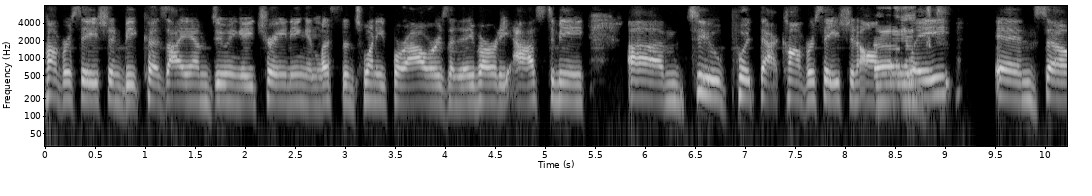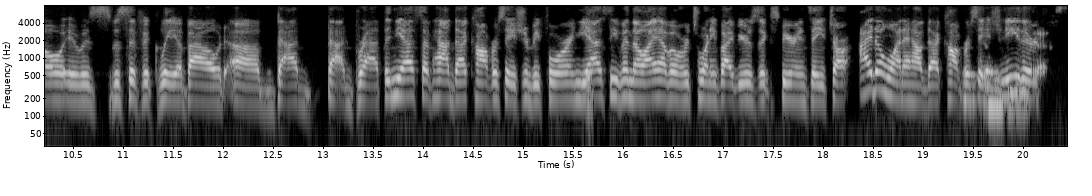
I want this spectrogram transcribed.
conversation because I am doing a training in less than 24 hours and they've already asked me um, to put that conversation on the plate. And so it was specifically about uh, bad bad breath. And yes, I've had that conversation before. And yes, yeah. even though I have over 25 years of experience HR, I don't want to have that conversation either. Yes.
